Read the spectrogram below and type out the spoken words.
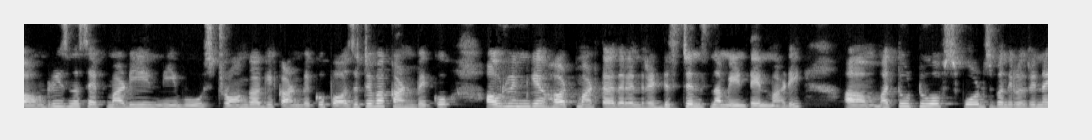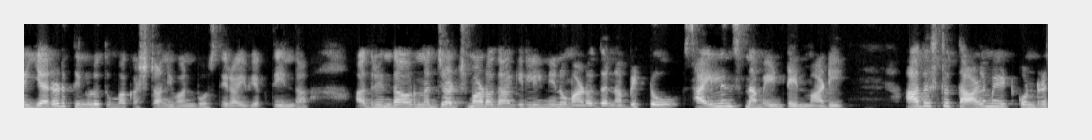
ಬೌಂಡ್ರೀಸ್ನ ಸೆಟ್ ಮಾಡಿ, ನೀವು ಸ್ಟ್ರಾಂಗ್ ಆಗಿ ಕಾಣಬೇಕು ಪಾಸಿಟಿವ್ ಆಗಿ ಕಾಣಬೇಕು. ಅವ್ರು ನಿಮ್ಗೆ ಹರ್ಟ್ ಮಾಡ್ತಾ ಇದಾರೆ ಅಂದ್ರೆ ಡಿಸ್ಟೆನ್ಸ್ನ ಮೇಂಟೈನ್ ಮಾಡಿ. ಮತ್ತು ಟೂ ಆಫ್ ಸ್ಪೋರ್ಟ್ಸ್ ಬಂದಿರೋದ್ರಿಂದ ಎರಡು ತಿಂಗಳು ತುಂಬಾ ಕಷ್ಟ ನೀವು ಅನುಭವಿಸ್ತೀರಾ ಈ ವ್ಯಕ್ತಿಯಿಂದ. ಅದರಿಂದ ಅವ್ರನ್ನ ಜಡ್ಜ್ ಮಾಡೋದಾಗಿರ್ಲಿ ನೀನು ಮಾಡೋದನ್ನ ಬಿಟ್ಟು ಸೈಲೆನ್ಸ್ನ ಮೇಂಟೈನ್ ಮಾಡಿ. ಆದಷ್ಟು ತಾಳ್ಮೆ ಇಟ್ಕೊಂಡ್ರೆ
